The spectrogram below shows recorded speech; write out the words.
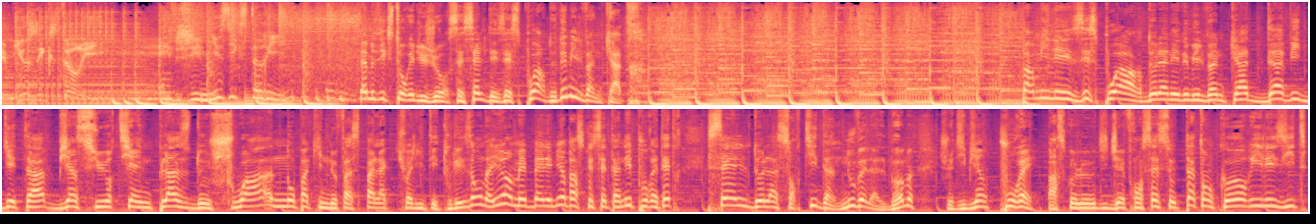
FG Music Story. FG Music Story. La musique story du jour, c'est celle des espoirs de 2024. Parmi les espoirs de l'année 2024, David Guetta, bien sûr, tient une place de choix. Non pas qu'il ne fasse pas l'actualité tous les ans d'ailleurs, mais bel et bien parce que cette année pourrait être celle de la sortie d'un nouvel album. Je dis bien pourrait, parce que le DJ français se tâte encore, il hésite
